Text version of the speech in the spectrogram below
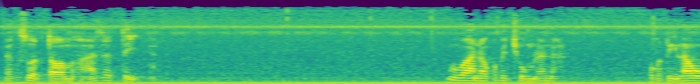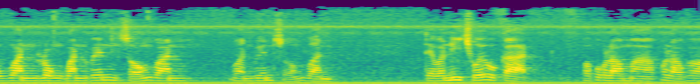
แล้วสวดต่อมหาสติ เมื่อวานเราก็ไปชุมแล้วนะปกติเราวันลงวันเว้นสองวัน วันเว้นสองวัน แต่วันนี้ช่วยโอกาสพอพวกเรามาพวกเราก็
